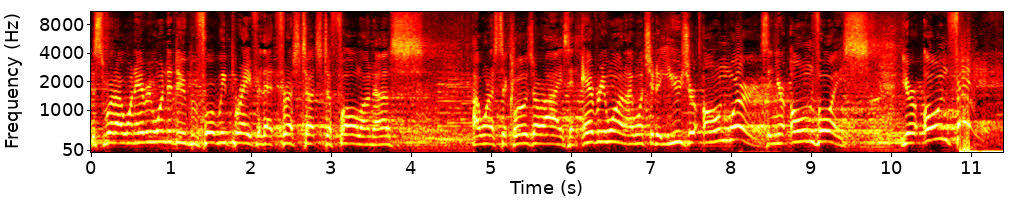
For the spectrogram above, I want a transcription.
This is what I want everyone to do before we pray for that fresh touch to fall on us. I want us to close our eyes. And everyone, I want you to use your own words and your own voice, your own faith.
